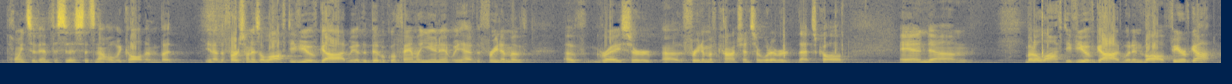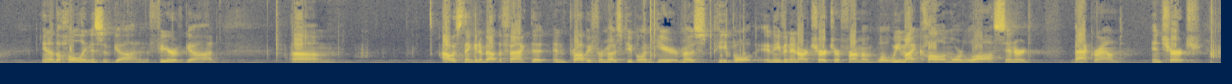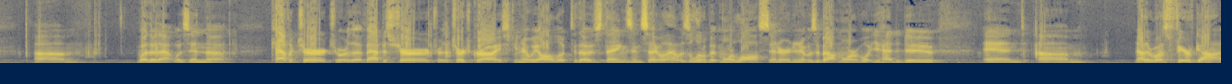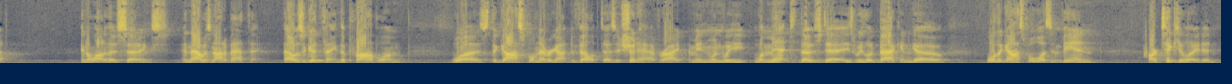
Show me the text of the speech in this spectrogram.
points of emphasis. That's not what we call them, but you know, the first one is a lofty view of God. We have the biblical family unit. We have the freedom of of grace or uh, the freedom of conscience or whatever that's called. And um, but a lofty view of God would involve fear of God you know, the holiness of God and the fear of God. Um, I was thinking about the fact that, and probably for most people in here, most people, and even in our church, are from a, what we might call a more law centered background in church. Um, whether that was in the Catholic Church or the Baptist Church or the Church of Christ, you know, we all look to those things and say, well, that was a little bit more law centered and it was about more of what you had to do and um, now there was fear of God in a lot of those settings, and that was not a bad thing. That was a good thing. The problem was the gospel never got developed as it should have, right? I mean, when we lament those days, we look back and go, well, the gospel wasn't being articulated.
